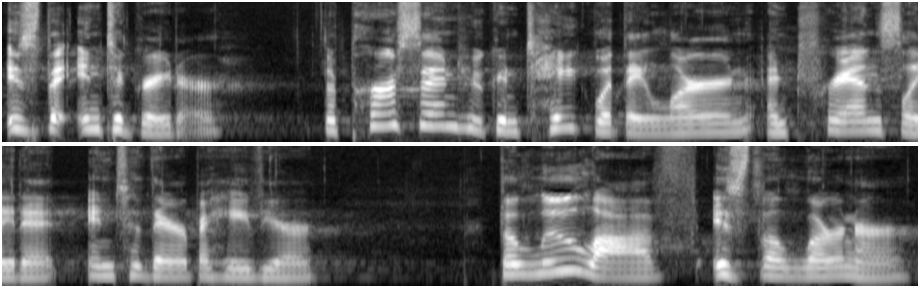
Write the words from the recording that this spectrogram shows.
is the integrator, the person who can take what they learn and translate it into their behavior. The lulav is the learner,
